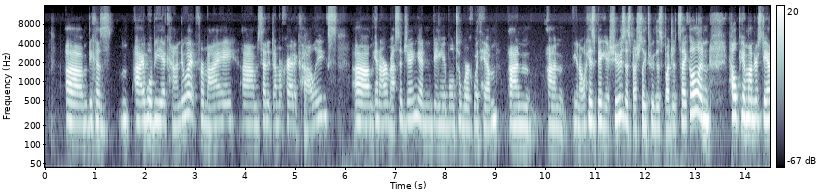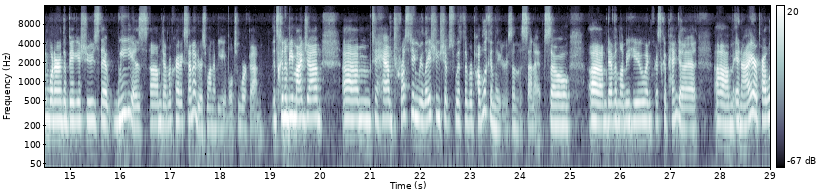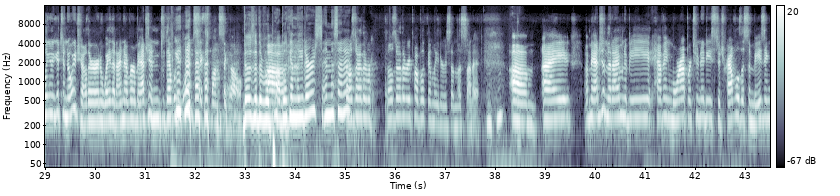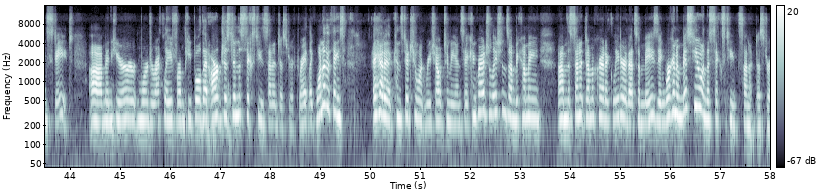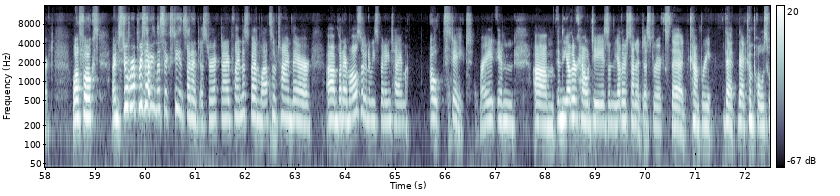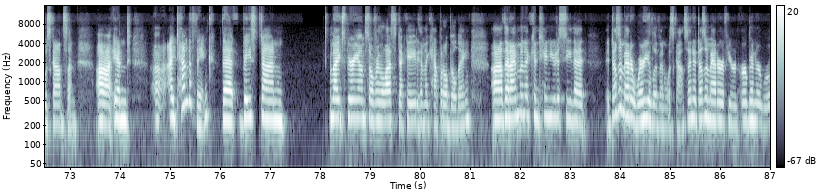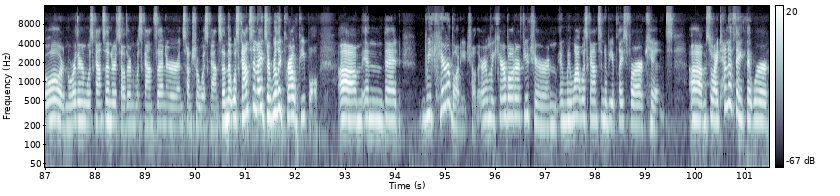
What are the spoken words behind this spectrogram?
um, because I will be a conduit for my um, Senate Democratic colleagues um, in our messaging and being able to work with him on on you know his big issues especially through this budget cycle and help him understand what are the big issues that we as um, democratic senators want to be able to work on. It's going to be my job um, to have trusting relationships with the republican leaders in the senate. So um, devin LeMahieu and chris kapenga um, and i are probably going to get to know each other in a way that i never imagined that we would six months ago. Those are the republican leaders in the senate? those are the those are the Republican leaders in the Senate. Mm-hmm. Um, I imagine that I'm going to be having more opportunities to travel this amazing state um, and hear more directly from people that aren't just in the 16th Senate district, right? Like one of the things I had a constituent reach out to me and say, Congratulations on becoming um, the Senate Democratic leader. That's amazing. We're going to miss you in the 16th Senate district. Well, folks, I'm still representing the 16th Senate district, and I plan to spend lots of time there. Um, but I'm also going to be spending time outstate, right? In um, in the other counties and the other Senate districts that compre- that that compose Wisconsin, uh, and uh, I tend to think that based on my experience over the last decade in the Capitol building, uh, that I'm going to continue to see that it doesn't matter where you live in Wisconsin. It doesn't matter if you're in urban or rural or northern Wisconsin or southern Wisconsin or in central Wisconsin, that Wisconsinites are really proud people. Um, and that we care about each other and we care about our future and, and we want Wisconsin to be a place for our kids. Um, so I tend to think that we're,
